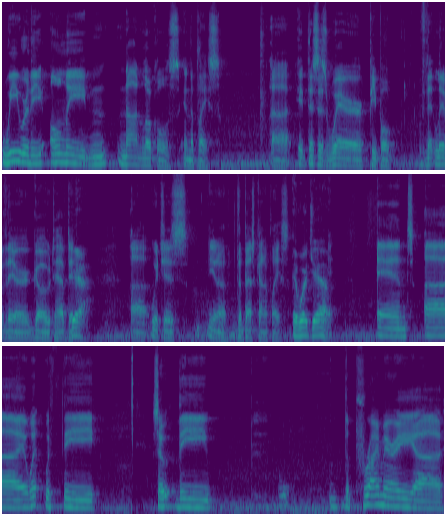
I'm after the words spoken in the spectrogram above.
we were the only n- non-locals in the place. Uh, it, this is where people that live there go to have dinner, Yeah. uh, which is you know the best kind of place. And what'd you have? And I went with the so the the primary uh,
